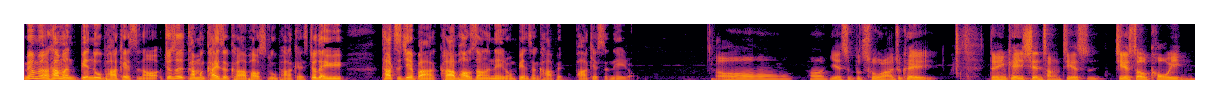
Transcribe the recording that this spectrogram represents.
没有没有，他们边录 podcast，然后就是他们开着 Clubhouse 录 podcast，就等于他直接把 Clubhouse 上的内容变成 podcast 的内容。哦哦，也是不错啦，就可以等于可以现场接接受 call in。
